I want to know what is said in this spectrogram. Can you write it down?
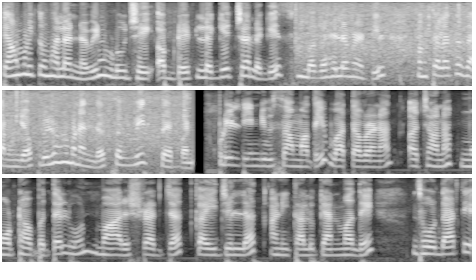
त्यामुळे तुम्हाला नवीन व्हिडिओचे अपडेट लगेचच्या लगेच बघायला मिळतील. मग चला तर जाणून घ्या. पुढील हवामान अंदाज सव्वीस पण पुढील तीन दिवसामध्ये वातावरणात अचानक मोठा बदल होऊन महाराष्ट्र राज्यात काही जिल्ह्यात आणि तालुक्यांमध्ये जोरदार ते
